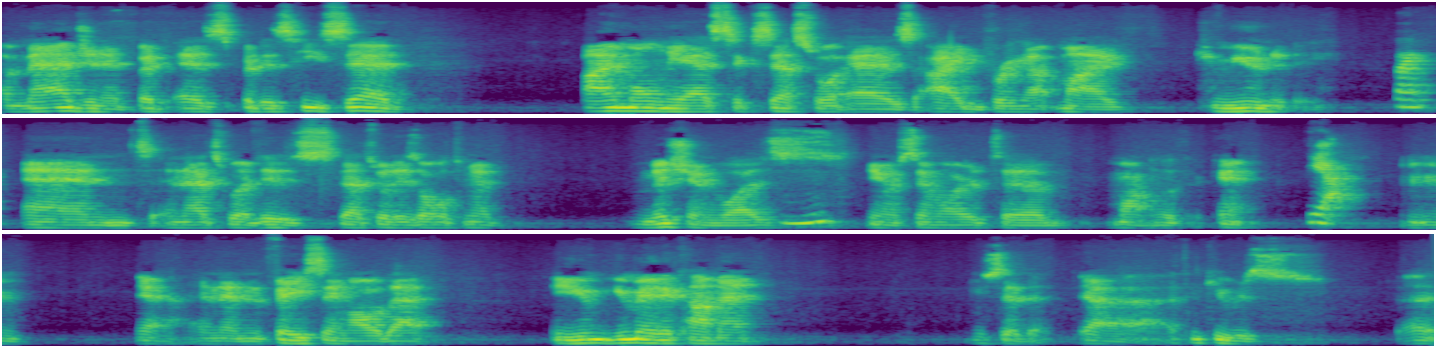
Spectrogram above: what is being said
imagine it. But as but as he said, I'm only as successful as I bring up my community, Right. and and that's what his that's what his ultimate mission was. Mhm. You know, similar to Martin Luther King. Yeah. hmm Yeah, and then facing all that, you you made a comment. You said that uh, I think he was. Uh,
